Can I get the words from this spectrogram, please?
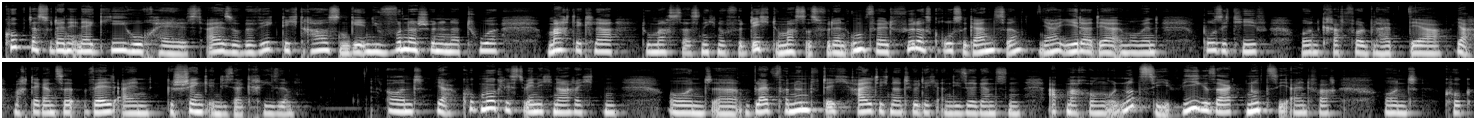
Guck, dass du deine Energie hochhältst. Also beweg dich draußen, geh in die wunderschöne Natur. Mach dir klar, du machst das nicht nur für dich, du machst das für dein Umfeld, für das große Ganze. Ja, jeder, der im Moment positiv und kraftvoll bleibt, der ja, macht der ganze Welt ein Geschenk in dieser Krise. Und ja, guck möglichst wenig Nachrichten und äh, bleib vernünftig, halte dich natürlich an diese ganzen Abmachungen und nutze sie. Wie gesagt, nutze sie einfach und guck,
